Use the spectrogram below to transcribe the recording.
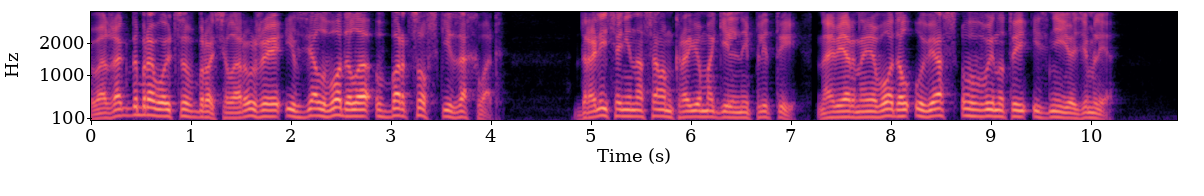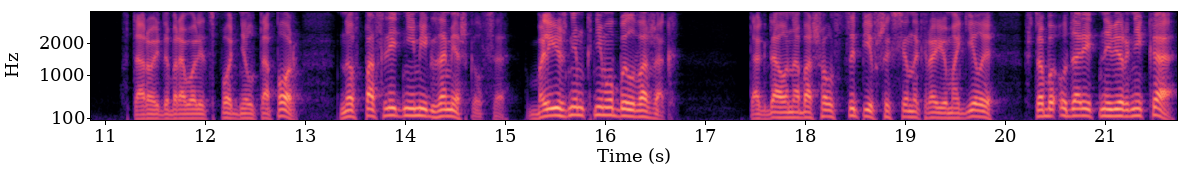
вожак добровольцев бросил оружие и взял Водола в борцовский захват. Дрались они на самом краю могильной плиты. Наверное, Водол увяз в вынутой из нее земле. Второй доброволец поднял топор, но в последний миг замешкался. Ближним к нему был вожак. Тогда он обошел сцепившихся на краю могилы, чтобы ударить наверняка,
